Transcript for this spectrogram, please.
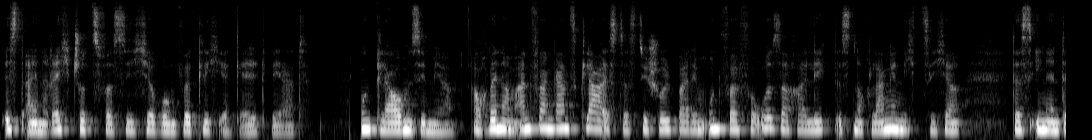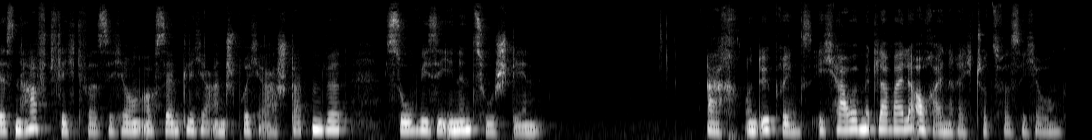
ist eine Rechtsschutzversicherung wirklich ihr Geld wert. Und glauben Sie mir, auch wenn am Anfang ganz klar ist, dass die Schuld bei dem Unfallverursacher liegt, ist noch lange nicht sicher, dass Ihnen dessen Haftpflichtversicherung auch sämtliche Ansprüche erstatten wird, so wie sie Ihnen zustehen. Ach, und übrigens, ich habe mittlerweile auch eine Rechtsschutzversicherung.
